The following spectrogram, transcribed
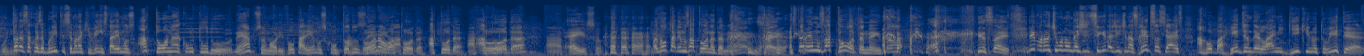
Bonito. Toda essa coisa bonita. E semana que vem estaremos à tona com tudo, né, professor Mauri? Voltaremos com todos À tona ou à toda? A toda. À A toda. toda. Ah, tá. É isso. Mas voltaremos à tona também. É isso aí. Estaremos à toa também. Então. Isso aí. E por último, não deixe de seguir a gente nas redes sociais, arroba rede underline geek no Twitter.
